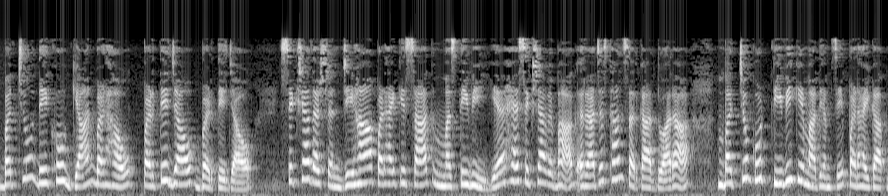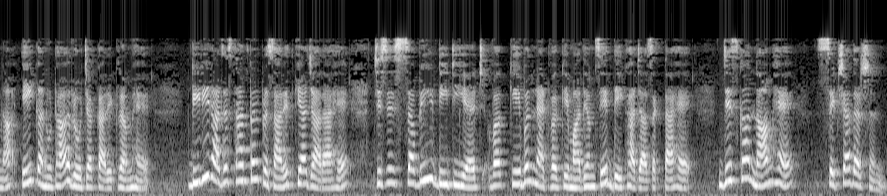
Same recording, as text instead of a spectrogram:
बच्चों देखो, ज्ञान बढ़ाओ, पढ़ते जाओ, बढ़ते जाओ। शिक्षा दर्शन, जी हाँ पढ़ाई के साथ मस्ती भी। यह है शिक्षा विभाग, राजस्थान सरकार द्वारा बच्चों को टीवी के माध्यम से पढ़ाई का अपना एक अनूठा रोचक कार्यक्रम है। डीडी राजस्थान पर प्रसारित किया जा रहा है, जिसे सभी डीटीएच व केबल नेटवर्क के माध्यम से देखा जा सकता है, जिसका नाम है शिक्षा दर्शन।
